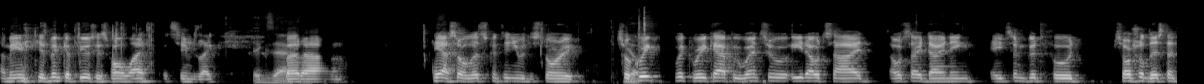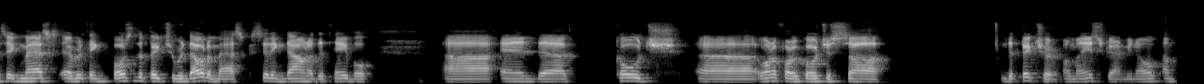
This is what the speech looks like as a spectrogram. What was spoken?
I mean, he's been confused his whole life. It seems like. Exactly. But um, yeah, so let's continue with the story. So Yep. quick, quick recap. We went to eat outside, outside dining, ate some good food, social distancing, masks, everything. Posted the picture without a mask, sitting down at the table, and uh, coach, uh, one of our coaches saw the picture on my Instagram. You know, I'm,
